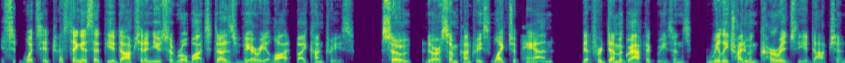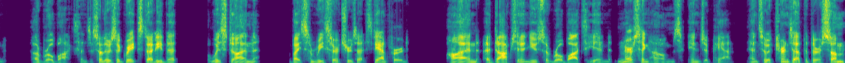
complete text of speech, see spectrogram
It's, what's interesting is that the adoption and use of robots does vary a lot by countries. So there are some countries like Japan that for demographic reasons really try to encourage the adoption of robots. And so there's a great study that was done by some researchers at Stanford on adoption and use of robots in nursing homes in Japan. And so it turns out that there are some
